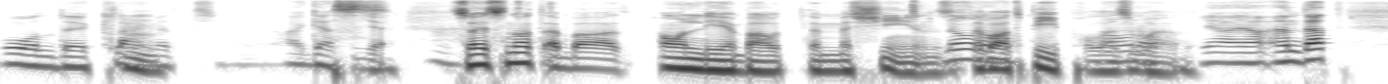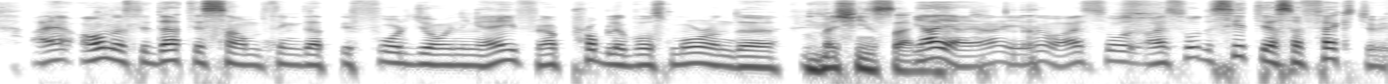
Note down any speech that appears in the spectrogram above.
all the mm. climate mm. I guess. Yeah. So it's not about only about the machines, no, it's about people no, as no. well. Yeah, yeah. And that I honestly that is something that before joining AFRY, I probably was more on the machine side. Yeah, yeah, yeah. You know, I saw I saw the city as a factory.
